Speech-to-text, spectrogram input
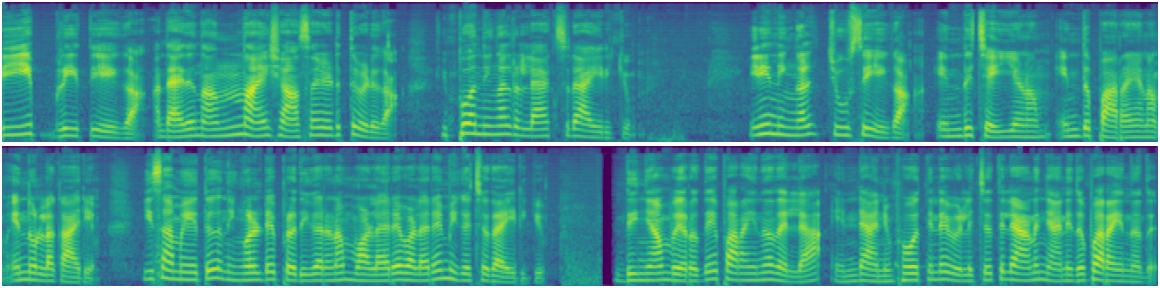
ഡീപ്പ് ബ്രീത്ത് ചെയ്യുക. അതായത് നന്നായി ശ്വാസം എടുത്തു വിടുക. ഇപ്പോൾ നിങ്ങൾ റിലാക്സ്ഡ് ആയിരിക്കും. ഇനി നിങ്ങൾ ചൂസ് ചെയ്യുക. എന്ത് ചെയ്യണം എന്ത് പറയണം എന്നുള്ള കാര്യം. ഈ സമയത്ത് നിങ്ങളുടെ പ്രതികരണം വളരെ വളരെ മികച്ചതായിരിക്കും. ഇത് ഞാൻ വെറുതെ പറയുന്നതല്ല എന്റെ അനുഭവത്തിന്റെ വെളിച്ചത്തിലാണ് ഞാനിത് പറയുന്നത്.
